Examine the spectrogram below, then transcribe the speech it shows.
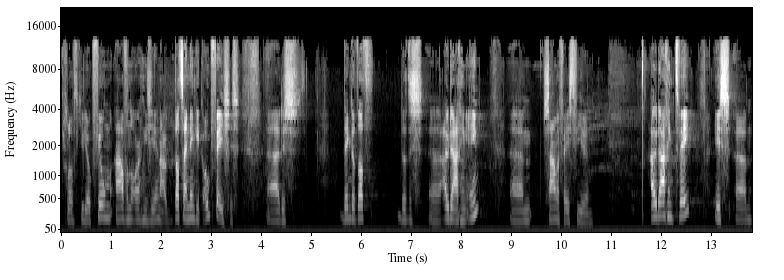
Ik geloof dat jullie ook filmavonden organiseren. Nou, dat zijn denk ik ook feestjes. Uh, dus ik denk dat dat, dat is uh, uitdaging 1. Um, samen feest vieren. Uitdaging 2 is um,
